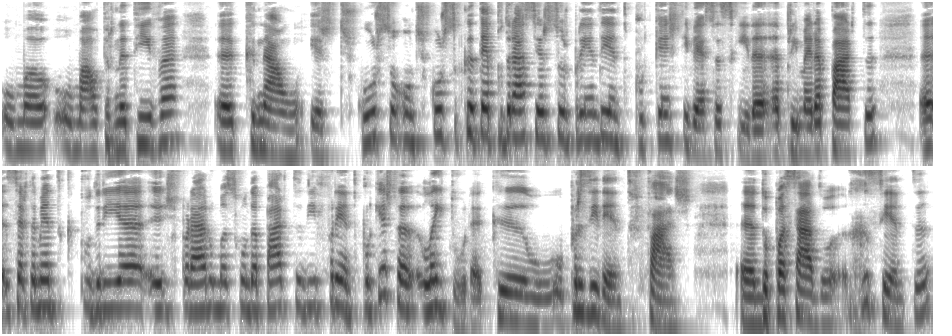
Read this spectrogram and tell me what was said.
uma, uma alternativa que não este discurso, um discurso que até poderá ser surpreendente, porque quem estivesse a seguir a, a primeira parte, certamente que poderia esperar uma segunda parte diferente, porque esta leitura que o, o Presidente faz do passado recente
